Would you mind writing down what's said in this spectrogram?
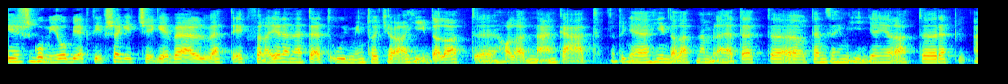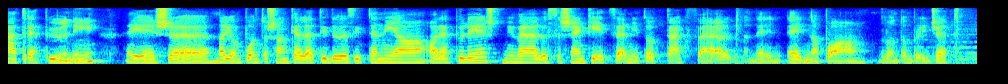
és gumiobjektív segítségével vették fel a jelenetet úgy, mintha a híd alatt haladnánk át. Tehát ugye a híd alatt nem lehetett a Temzehim hídjai alatt repü- átrepülni, és nagyon pontosan kellett időzíteni a, a repülést, mivel összesen kétszer nyitották fel egy, egy nap a London Bridge-et.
